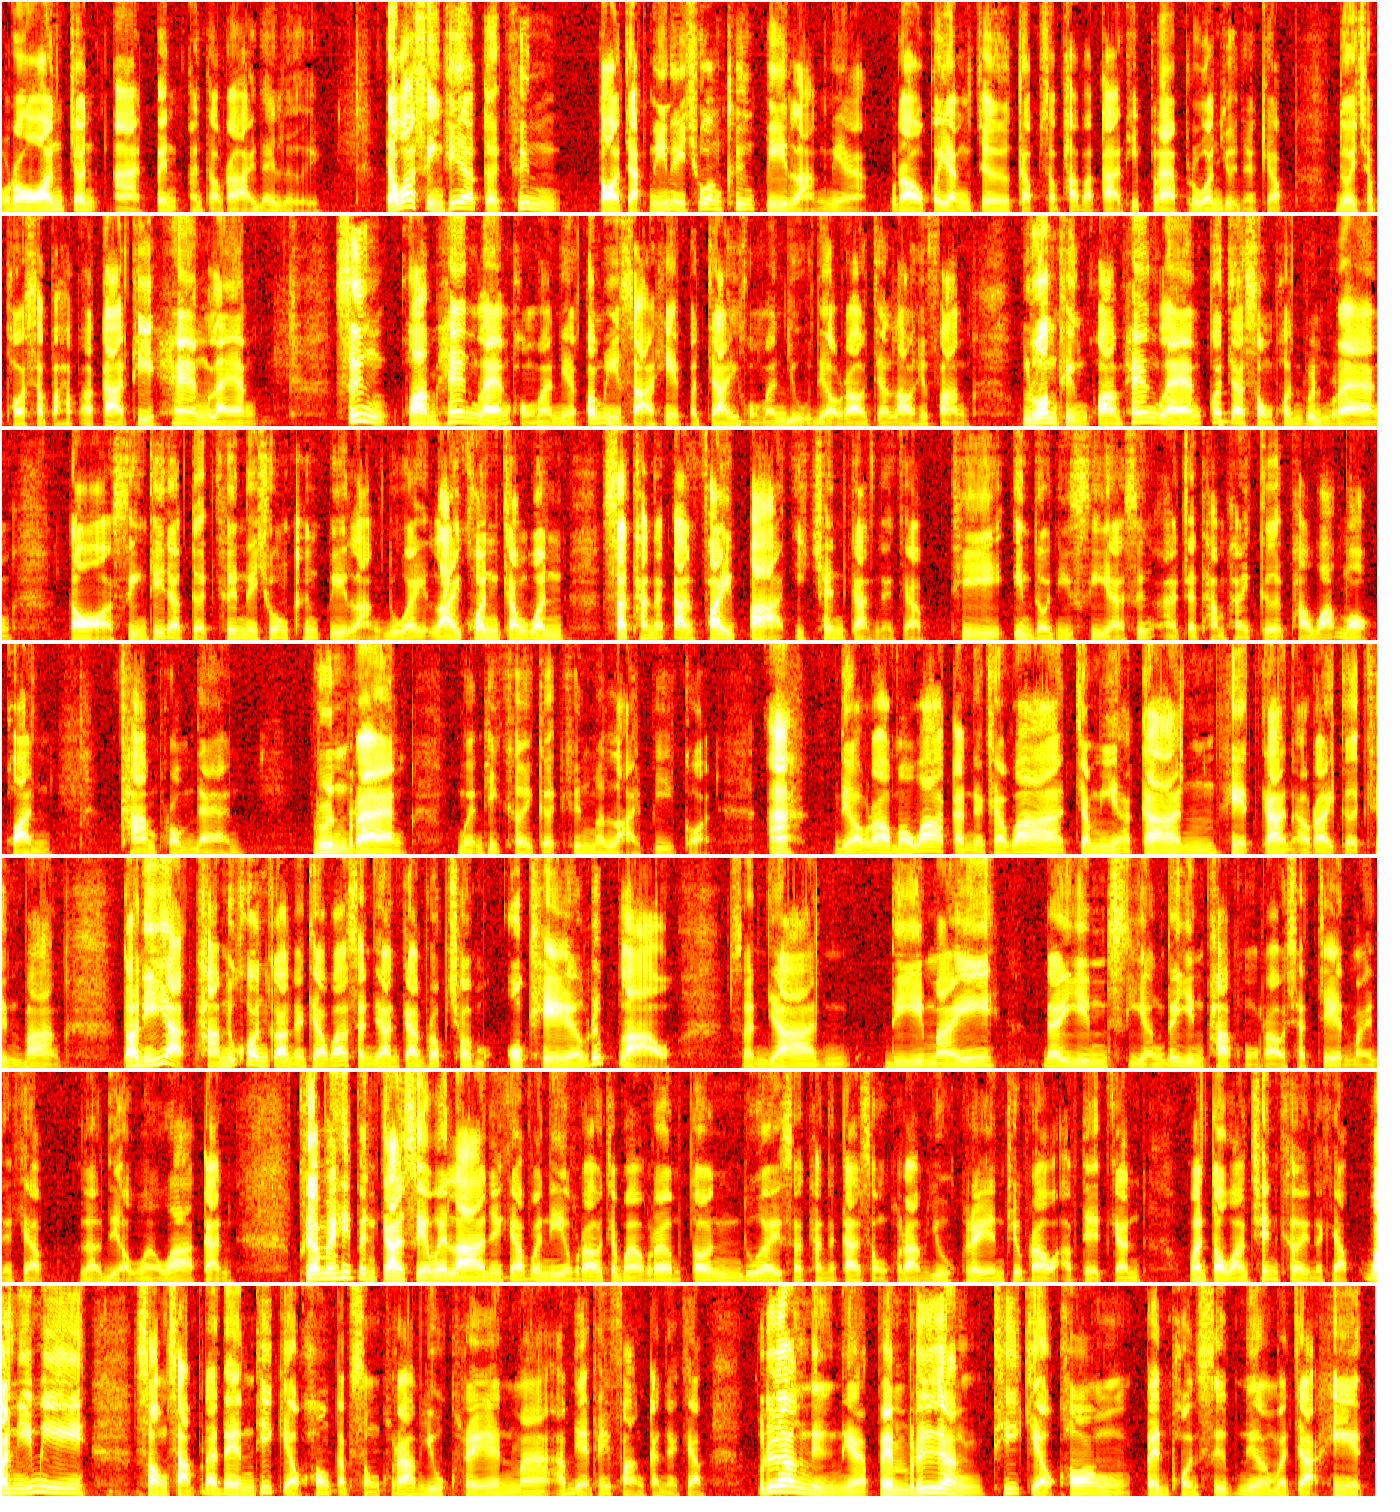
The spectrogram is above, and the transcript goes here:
ร้อนจนอาจเป็นอันตรายได้เลย แต่ว่าสิ่งที่จะเกิดขึ้นต่อจากนี้ในช่วงครึ่งปีหลังเนี่ยเราก็ยังเจอกับสภาพอากาศที่แปรปรวนอยู่นะครับ โดยเฉพาะสภาพอากาศที่แห้งแล้ง ซึ่งความแห้งแล้งของมันเนี่ยก็มีสาเหตุปัจจัยของมันอยู่ เดี๋ยวเราจะเล่าให้ฟัง รวมถึงความแห้งแล้งก็จะส่งผลรุนแรงต่อสิ่งที่จะเกิดขึ้นในช่วงครึ่งปีหลังด้วย หลายคนกังวลสถานการณ์ไฟป่าอีกเช่นกันนะครับที่อินโดนีเซียซึ่งอาจจะทำให้เกิดภาวะหมอกควันข้ามพรมแดน รุนแรงเหมือนที่เคยเกิดขึ้นเมื่อหลายปีก่อนอะเดี๋ยวเรามาว่ากันนะครับว่าจะมีอาการเหตุการณ์อะไรเกิดขึ้นบ้าง ตอนนี้อยากถามทุกคนก่อนนะครับว่าสัญญาณการรับชมโอเคหรือเปล่า สัญญาณดีไหมได้ยินเสียงได้ยินภาพของเราชัดเจนไหมนะครับ แล้วเดี๋ยวมาว่ากัน เพื่อไม่ให้เป็นการเสียเวลานะครับ วันนี้เราจะมาเริ่มต้นด้วยสถานการณ์สงครามยูเครนที่เราอัปเดตกัน วันต่อวันเช่นเคยนะครับ วันนี้มี 2-3 ประเด็นที่เกี่ยวข้องกับสงครามยูเครนมาอัปเดตให้ฟังกันนะครับ เรื่องหนึ่งเนี่ยเป็นเรื่องที่เกี่ยวข้องเป็นผลสืบเนื่องมาจากเหตุ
